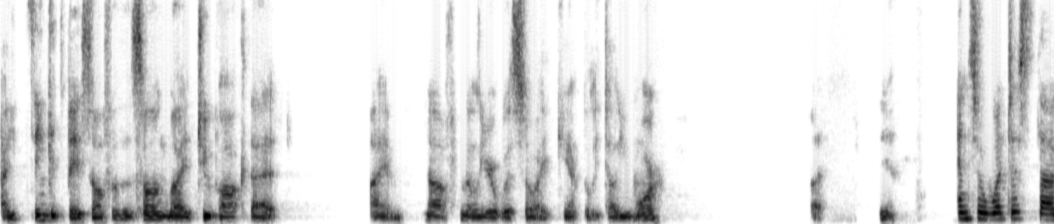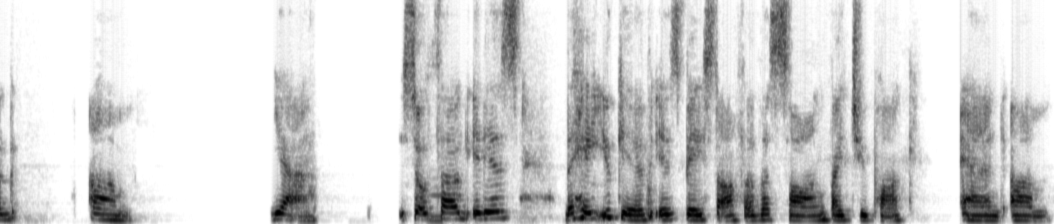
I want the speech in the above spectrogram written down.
I think it's based off of a song by Tupac that I am not familiar with, so I can't really tell you more. But yeah. And so, what does thug? Um, yeah. So, thug. It is the hate you give is based off of a song by Tupac, and um,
